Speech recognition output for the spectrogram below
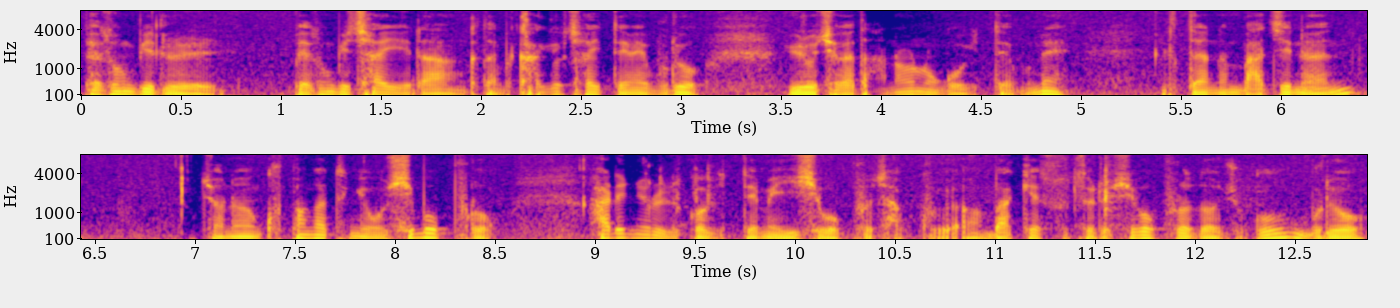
배송비를 배송비 차이랑 그 다음에 가격 차이 때문에 무료 유료 제가 나눠 놓은 거기 때문에 일단은 마진은 저는 쿠팡 같은 경우 15% 할인율을 넣을 거기 때문에 25% 잡고요. 마켓 수수료 15% 넣어주고 무료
